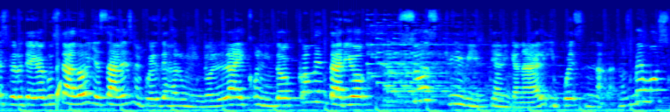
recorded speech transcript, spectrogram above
Espero te haya gustado. Ya sabes, me puedes dejar un lindo like, un lindo comentario, suscribirte a mi canal. Y pues nada, nos vemos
